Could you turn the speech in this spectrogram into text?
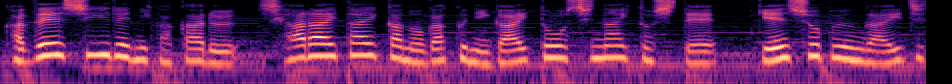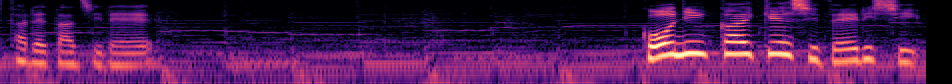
課税仕入れにかかる支払い対価の額に該当しないとして減処分が維持された事例。公認会計士税理士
